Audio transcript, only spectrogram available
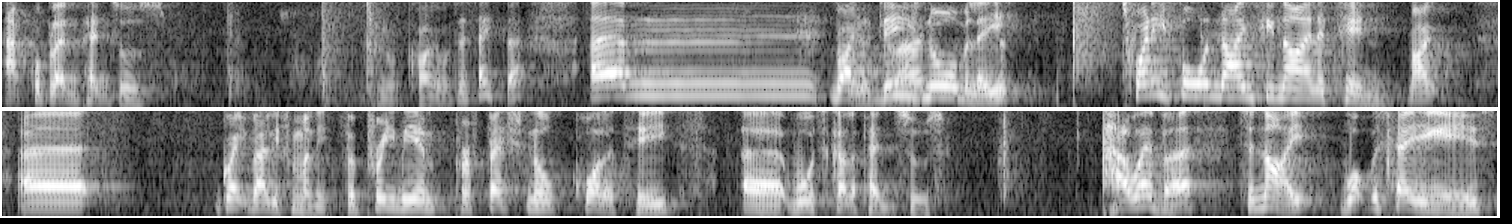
Aquablend pencils. I don't quite what to say to that. Um, right, Look at these that. normally twenty-four ninety-nine a tin, right? Uh, great value for money for premium, professional quality uh, watercolor pencils. However, tonight, what we're saying is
